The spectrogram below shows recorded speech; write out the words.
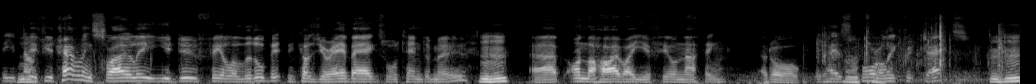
If, No. if you're traveling slowly, you do feel a little bit because your airbags will tend to move. Mm-hmm. Uh, on the highway, you feel nothing at all. It has Okay. four electric jacks, Mm-hmm.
